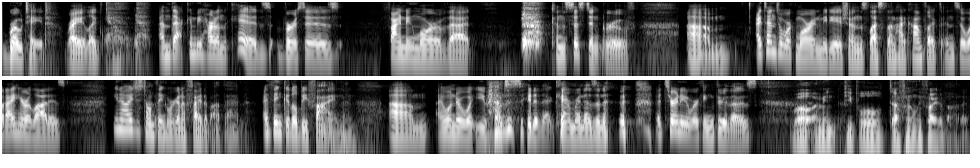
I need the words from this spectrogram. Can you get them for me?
rotate, right? Like, and that can be hard on the kids versus finding more of that consistent groove. Um, I tend to work more in mediations, less than high conflict. And so what I hear a lot is, you know, I just don't think we're going to fight about that. I think it'll be fine. Um, I wonder what you have to say to that, Cameron, as an attorney working through those. Well, I mean, people definitely fight about it.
